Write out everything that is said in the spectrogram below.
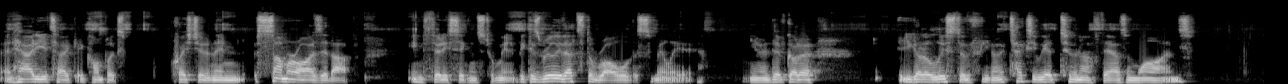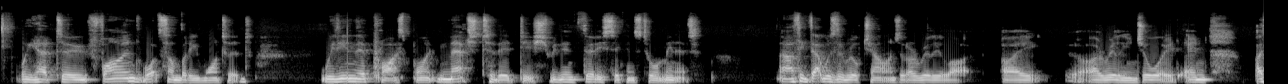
And how do you take a complex question and then summarize it up in 30 seconds to a minute? Because really, that's the role of the sommelier. You know, they've got to you got a list of, you know, taxi, we had two and a half thousand wines. We had to find what somebody wanted within their price point, matched to their dish within 30 seconds to a minute. And I think that was the real challenge that I really like. I, I really enjoyed. And I,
